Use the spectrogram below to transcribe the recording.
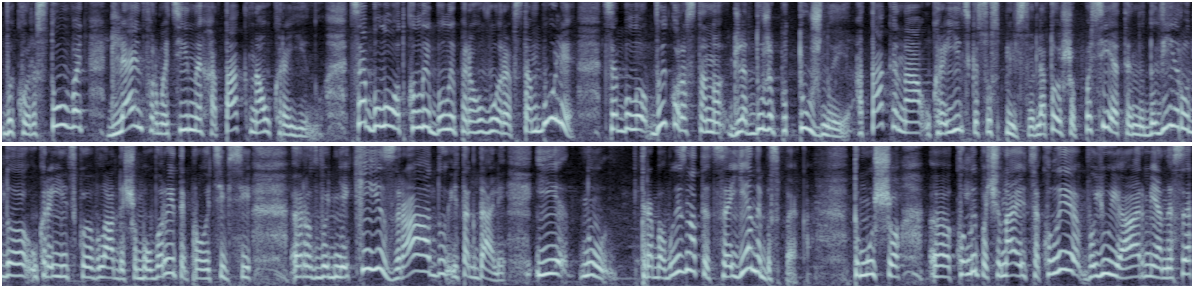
використовувати для інформаційних атак на Україну. Це було, от коли були переговори в Стамбулі, це було використано для дуже потужної атаки на українське суспільство, для того, щоб посіяти недовіру до української влади, щоб говорити про ці всі розводняки, зраду і так далі. І ну. Треба визнати, це є небезпека, тому що е, коли починаються, коли воює армія, несе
